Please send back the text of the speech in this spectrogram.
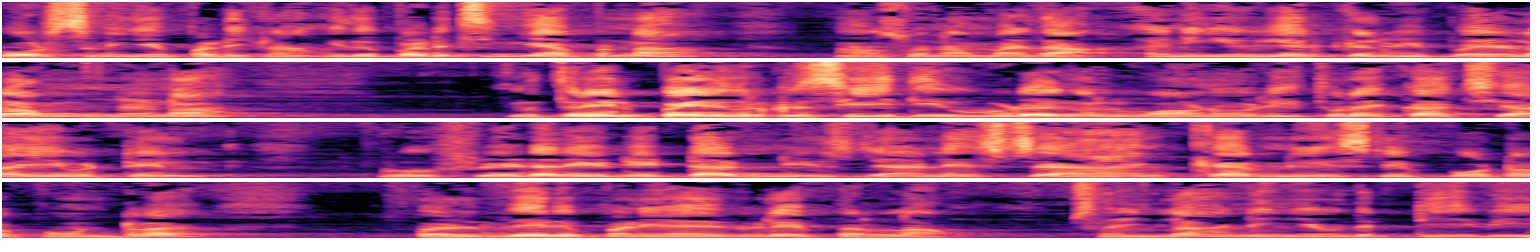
கோர்ஸ் நீங்கள் படிக்கலாம். இது படிச்சீங்க அப்படின்னா நான் சொன்ன மாதிரி தான். நீங்கள் உயர்கல்வி பயிலாம் என்னென்னா இத்துறையில் பயில்வதற்கு செய்தி ஊடகங்கள் வானொலி தொலைக்காட்சி ஆகியவற்றில் proof reader editor news journalist anchor news reporter போன்ற பல்வேறு பணி வாய்ப்புகளை பெறலாம். சரிங்களா? நீங்கள் வந்து டிவி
